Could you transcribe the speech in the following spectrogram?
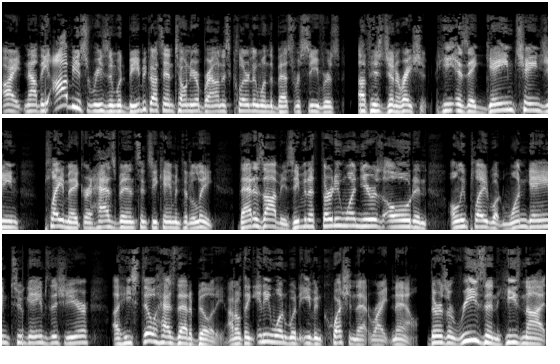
All right. Now, the obvious reason would be because Antonio Brown is clearly one of the best receivers of his generation. He is a game changing playmaker. It has been since he came into the league. That is obvious. Even at 31 years old and only played, what, one game, two games this year, uh, he still has that ability. I don't think anyone would even question that right now. There's a reason he's not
